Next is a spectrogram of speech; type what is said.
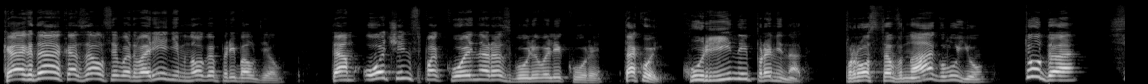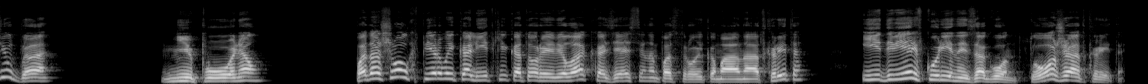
Когда оказался во дворе, немного прибалдел. Там очень спокойно разгуливали куры. Такой куриный променад. Просто в наглую. Туда, сюда. Не понял. Подошел к первой калитке, которая вела к хозяйственным постройкам, а она открыта. И дверь в куриный загон тоже открыта.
